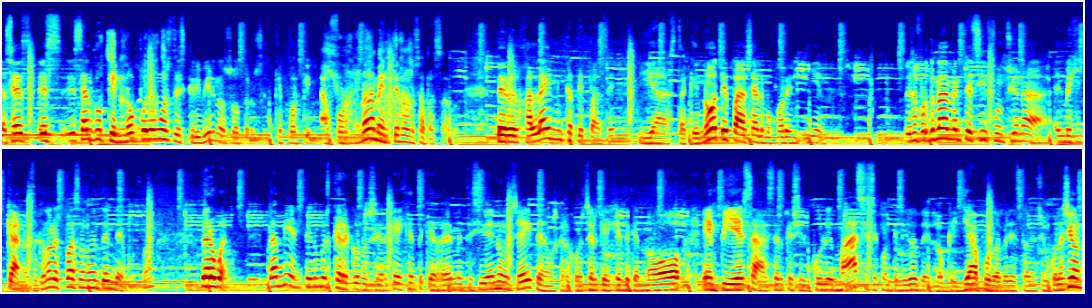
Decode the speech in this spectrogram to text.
O sea, es, es, algo que no podemos describir nosotros, que porque afortunadamente no nos ha pasado. Pero ojalá y nunca te pase, y hasta que no te pase, a lo mejor entiendes. Desafortunadamente sí funciona el mexicano, hasta que no les pasa no entendemos, ¿no? Pero bueno, también tenemos que reconocer que hay gente que realmente sí denuncia y tenemos que reconocer que hay gente que no empieza a hacer que circule más ese contenido de lo que ya pudo haber estado en circulación.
